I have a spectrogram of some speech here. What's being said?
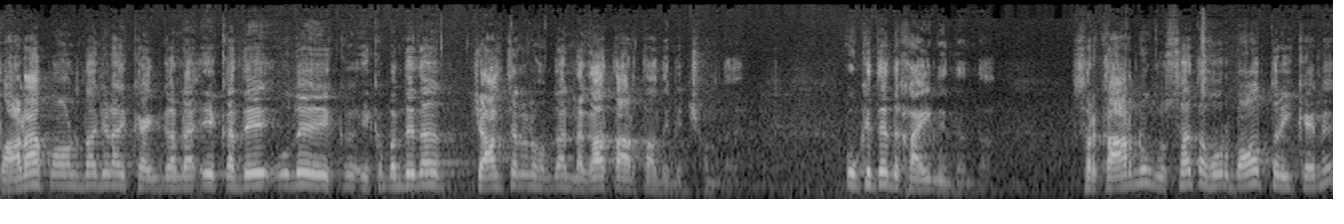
ਪਾੜਾ ਪਾਉਣ ਦਾ ਜਿਹੜਾ ਇੱਕ ਐਂਗਲ ਹੈ, ਇਹ ਕਦੇ ਉਹਦੇ ਇੱਕ ਇੱਕ ਬੰਦੇ ਦਾ ਚਾਲ ਚੱਲਣ ਹੁੰਦਾ, ਲਗਾਤਾਰਤਾ ਦੇ ਵਿੱਚ ਹੁੰਦਾ ਉਹ ਕਿਤੇ ਦਿਖਾਈ ਨਹੀਂ ਦਿੰਦਾ। ਸਰਕਾਰ ਨੂੰ ਗੁੱਸਾ ਤਾਂ ਹੋਰ ਬਹੁਤ ਤਰੀਕੇ ਨੇ।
